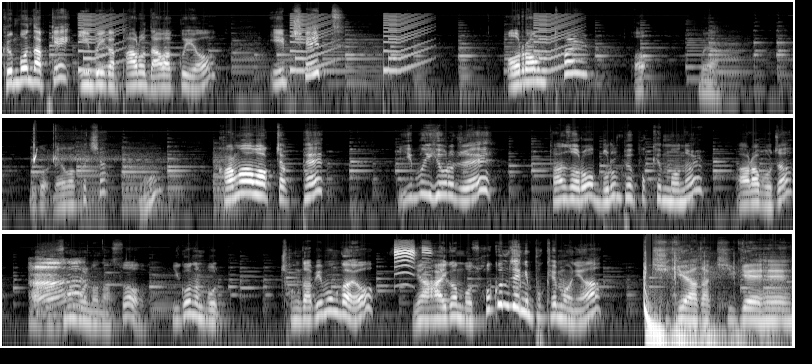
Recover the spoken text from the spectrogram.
근본답게 EV가 바로 나왔고요 입칫 어렁털? 어? 뭐야 이거 레어가 끝이야? 어? 강화 확장팩 EV 히어로즈의 단서로 물음표 포켓몬을 알아보자. 이상한 걸 넣어놨어. 이거는 뭐 정답이 뭔가요? 야 이건 뭐 소금쟁이 포켓몬이야? 기괴하다 기괴해.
